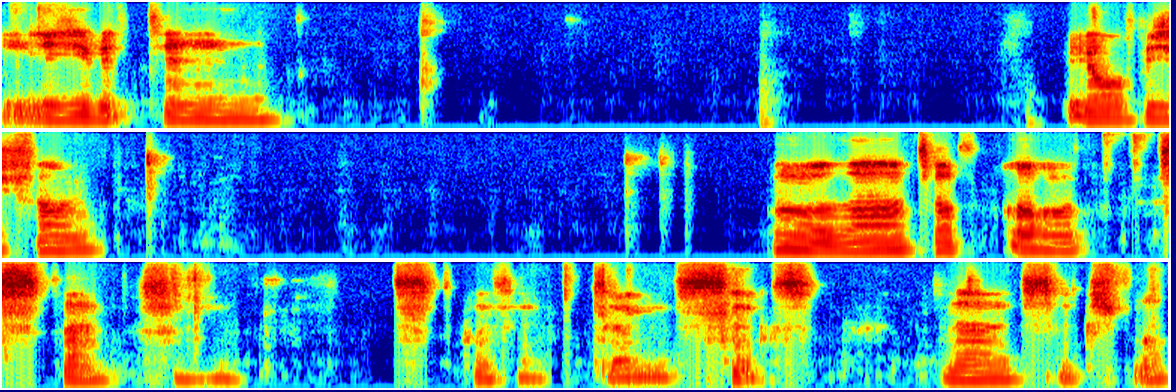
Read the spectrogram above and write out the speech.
Leave it there. It'll be fine. A lot of old stuff. Was it 36, 9, 6, 4.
